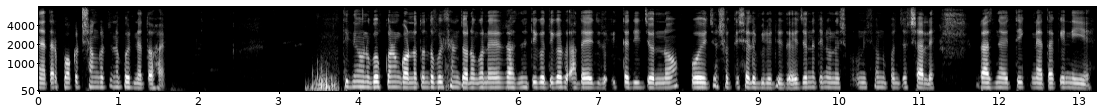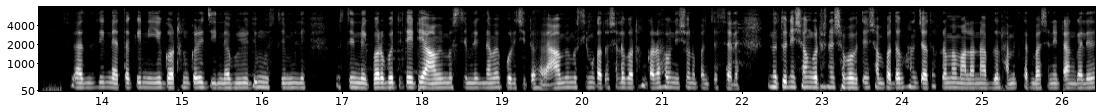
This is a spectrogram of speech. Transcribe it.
নেতার পকেট সংগঠনে পরিণত হয়। তিনি অনুভব করেন গণতন্ত্র প্রতিষ্ঠান জনগণের রাজনৈতিক অধিকার আদায়ের ইত্যাদির জন্য প্রয়োজন, শক্তিশালী বিরোধী দল। এজন্য তিনি উনিশশো উনপঞ্চাশ সালে রাজনৈতিক নেতাকে নিয়ে, রাজনৈতিক নেতাকে নিয়ে গঠন করে জিন্না বিরোধী মুসলিম লীগ মুসলিম লীগ। পরবর্তীতে এটি আওয়ামী মুসলিম লীগ নামে পরিচিত হয়। আওয়ামী মুসলিম কত সালে গঠন করা হয়? উনিশশো উনপঞ্চাশ সালে। নতুন এই সংগঠনের সভাপতি সম্পাদক হন যথাক্রমে মাওলানা আব্দুল হামিদ খান বাসানী টাঙ্গাইলের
